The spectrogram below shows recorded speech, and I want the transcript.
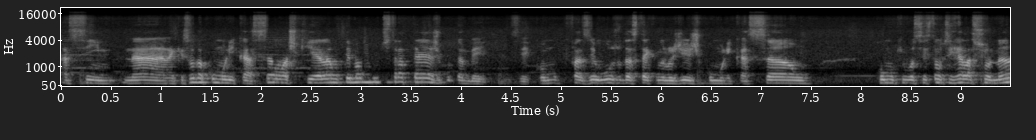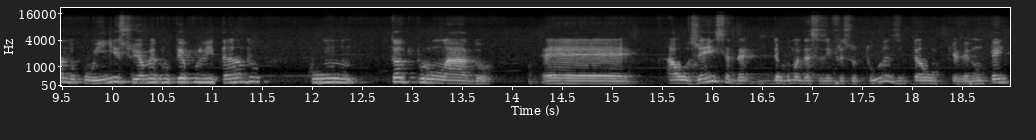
Assim, na, na, questão da comunicação, acho que ela é um tema muito estratégico também. Quer dizer, como fazer o uso das tecnologias de comunicação, como que vocês estão se relacionando com isso e ao mesmo tempo lidando com tanto por um lado é, a ausência de, de, alguma dessas infraestruturas, então, quer dizer, não tem,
